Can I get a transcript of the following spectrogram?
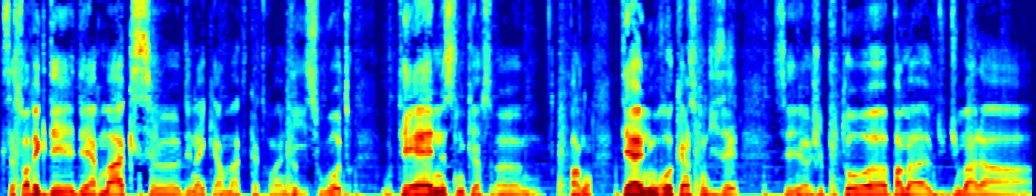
que ce soit avec des, des Air Max, euh, des Nike Air Max 90 ou autres, ou TN sneakers, euh, pardon, TN ou requin, ce qu'on disait. C'est, j'ai plutôt euh, pas mal du, du mal à,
